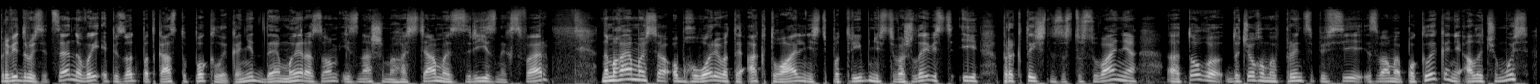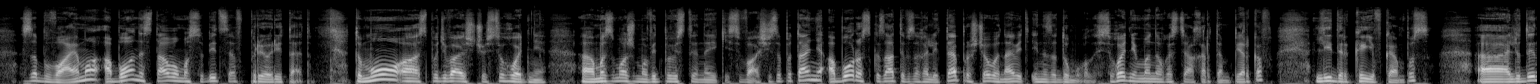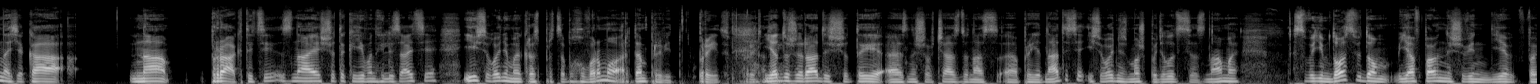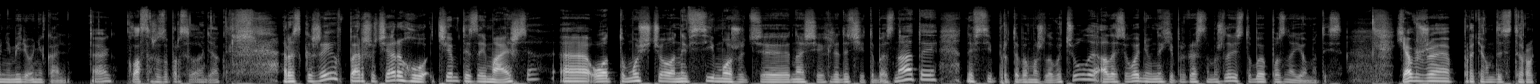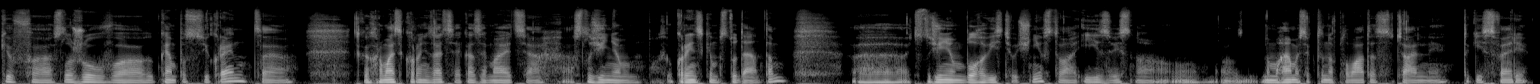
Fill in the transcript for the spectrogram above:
Привіт, друзі! Це новий епізод подкасту Покликані, де ми разом із нашими гостями з різних сфер намагаємося обговорювати актуальність, потрібність, важливість і практичне застосування е, того, до чого ми, в принципі, всі з вами покликані, але чомусь забуваємо або не ставимо собі це в пріоритет. Тому е, сподіваюся, що сьогодні е, ми зможемо відповісти на якісь ваші запитання або розказати взагалі те, про що ви навіть і не задумувалися. Сьогодні в мене в гостях Артем Пєрков, лідер Київ Кемпус. Е, людина, яка на практиці знає, що таке євангелізація. І сьогодні ми якраз про це поговоримо. Артем, привіт. Привіт. Привіт Я дуже радий, що ти е, знайшов час до нас е, приєднатися, і сьогодні зможеш поділитися з нами своїм досвідом. Я впевнений, що він є в певній мірі унікальний. Так, класно, що запросила, дякую. Розкажи в першу чергу, чим ти займаєшся, е, от тому що не всі можуть е, наші глядачі тебе знати, не всі про тебе можливо чули, але сьогодні в них є прекрасна можливість з тобою познайомитися. Я вже протягом 10 років е, служу в Campus Ukraine. Це така громадська організація, яка займається служінням українським студентам. Служінням благовісті учнівства і, звісно, намагаємося активно впливати в соціальній такій сфері,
